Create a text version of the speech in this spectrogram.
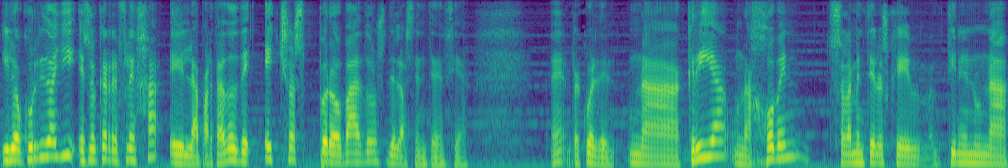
Y lo ocurrido allí es lo que refleja el apartado de hechos probados de la sentencia. ¿Eh? Recuerden, una cría, una joven, solamente los que tienen una,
